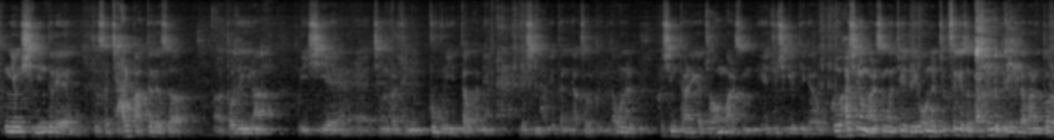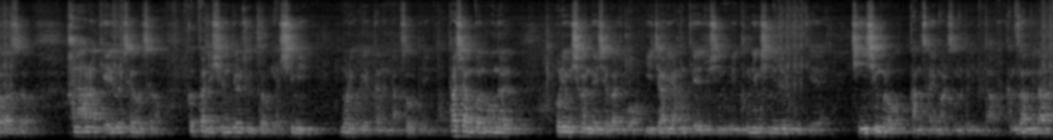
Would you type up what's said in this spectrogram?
통영 시민들의 뜻을 잘 받들어서 어, 도정이나 우리 시에 청할 수 있는 부분이 있다고 하면 열심히 하겠다는 약속을 드립니다. 오늘 허심탄회하게 좋은 말씀 해주시길 기대하고 그 하시는 말씀은 저희들이 오늘 즉석에서 답변 드립니다만 돌아가서 하나하나 계획을 세워서 끝까지 실현될 수 있도록 열심히 노력하겠다는 약속을 드립니다. 다시 한번 오늘 어려운 시간 내셔가지고 이 자리에 함께 해주신 우리 통영 시민 여러분께 진심으로 감사의 말씀을 드립니다. 감사합니다.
